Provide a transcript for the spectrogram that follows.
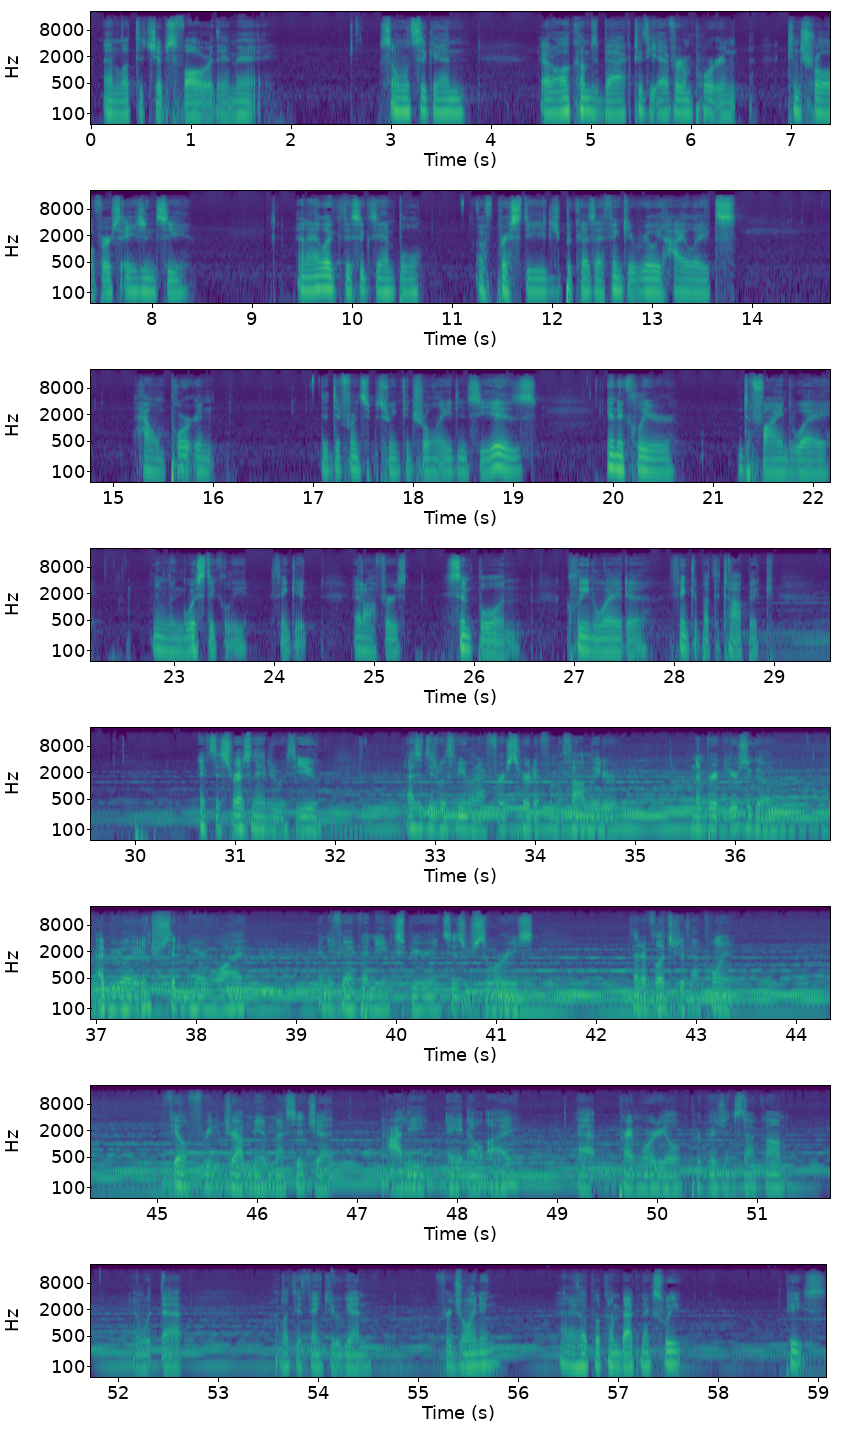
and let the chips fall where they may. So, once again, it all comes back to the ever important control versus agency. And I like this example of prestige because I think it really highlights how important the difference between control and agency is in a clear, defined way. And linguistically, I think it, it offers simple and clean way to think about the topic. If this resonated with you, as it did with me when I first heard it from a thought leader a number of years ago, I'd be really interested in hearing why, and if you have any experiences or stories that have led you to that point. Feel free to drop me a message at Ali, A-L-I, at primordialprovisions.com. And with that, I'd like to thank you again for joining, and I hope you'll come back next week. Peace.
